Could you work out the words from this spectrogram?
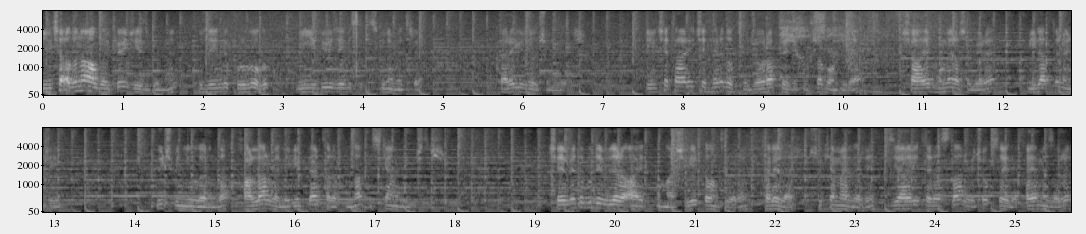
İlçe adını aldığı Köyceğiz Gölü'nün kuzeyinde kurulu olup 1758 kilometre kare yüz ölçümündedir. İlçe tarihçi Herodot'un coğrafyacı Strabon ile şair Homeros'a göre M.Ö. 3000 yıllarında Karlar ve Legekler tarafından iskan edilmiştir. Çevrede bu devirlere ait bulunan şehir kalıntıları, kaleler, su kemerleri, ziyari teraslar ve çok sayıda kaya mezarı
